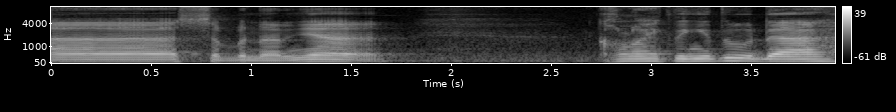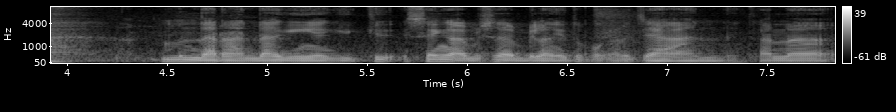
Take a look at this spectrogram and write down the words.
Eh sebenarnya kalau acting itu udah mendarah daging ya. Saya nggak bisa bilang itu pekerjaan karena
